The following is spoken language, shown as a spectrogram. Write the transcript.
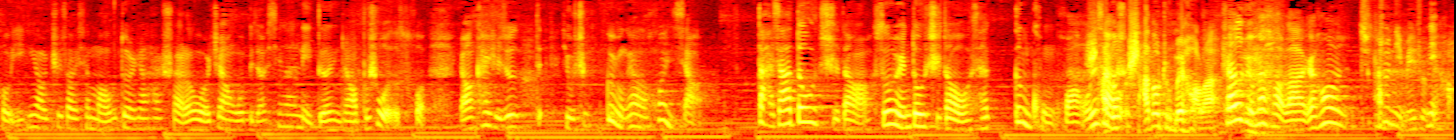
口，一定要制造一些矛盾，让他甩了我，这样我比较心安理得，你知道吗？不是我的错。然后开始就有这各种各样的幻想，大家都知道，所有人都知道，我才更恐慌。我就想说，都啥都准备好了，啥都准备好了，然后 就你没准备好。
